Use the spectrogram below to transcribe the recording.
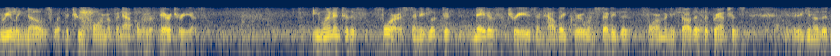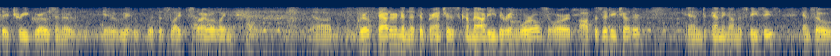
really knows what the true form of an apple or a pear tree is. He went into the forest and he looked at native trees and how they grew and studied the form, and he saw that the branches, you know, that the tree grows in a with a slight spiraling uh, growth pattern, and that the branches come out either in whorls or opposite each other, and depending on the species. And so,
